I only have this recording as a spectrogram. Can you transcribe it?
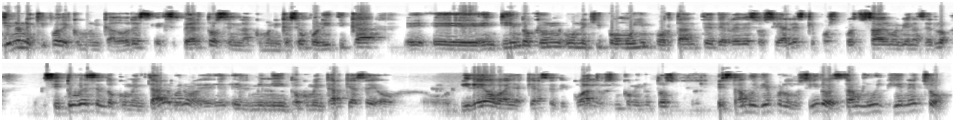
tiene un equipo de comunicadores expertos en la comunicación política. Eh, eh, entiendo que un, equipo muy importante de redes sociales, que por supuesto sabe muy bien hacerlo. Si tú ves el documental, bueno, el, mini documental que hace, o, el video, vaya, que hace de cuatro o cinco minutos, está muy bien producido, está muy bien hecho.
